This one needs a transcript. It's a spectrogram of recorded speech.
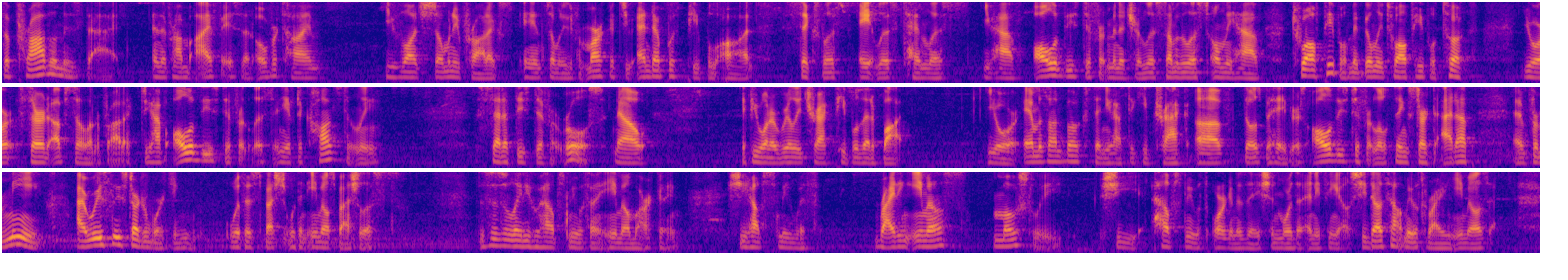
The problem is that, and the problem I face is that over time, you've launched so many products in so many different markets, you end up with people on six lists, eight lists, 10 lists. You have all of these different miniature lists. Some of the lists only have 12 people. Maybe only 12 people took your third upsell on a product. You have all of these different lists, and you have to constantly set up these different rules. Now, if you want to really track people that have bought your Amazon books, then you have to keep track of those behaviors. All of these different little things start to add up. And for me, I recently started working with a special with an email specialist. This is a lady who helps me with my email marketing. She helps me with writing emails. Mostly, she helps me with organization more than anything else. She does help me with writing emails.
